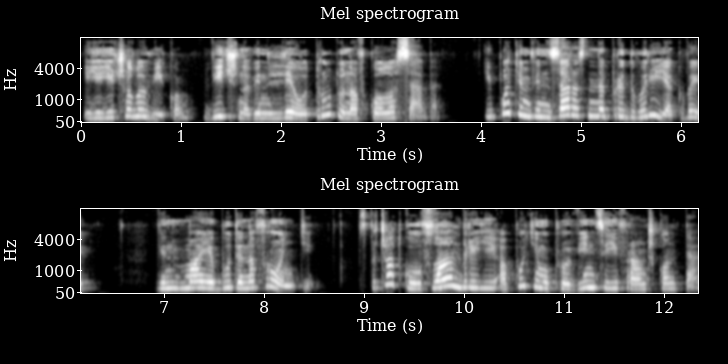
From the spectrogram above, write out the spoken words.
і її чоловіком. Вічно він лє отруту навколо себе. І потім він зараз не при дворі, як ви. Він має бути на фронті. Спочатку у Фландрії, а потім у провінції Франш-Конте.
